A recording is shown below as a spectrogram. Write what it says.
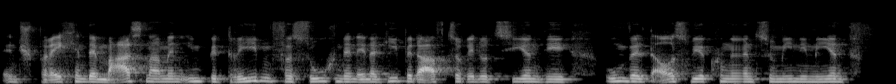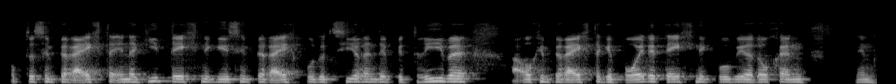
entsprechende Maßnahmen in Betrieben versuchen, den Energiebedarf zu reduzieren, die Umweltauswirkungen zu minimieren, ob das im Bereich der Energietechnik ist, im Bereich produzierende Betriebe, auch im Bereich der Gebäudetechnik, wo wir doch ein, einen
